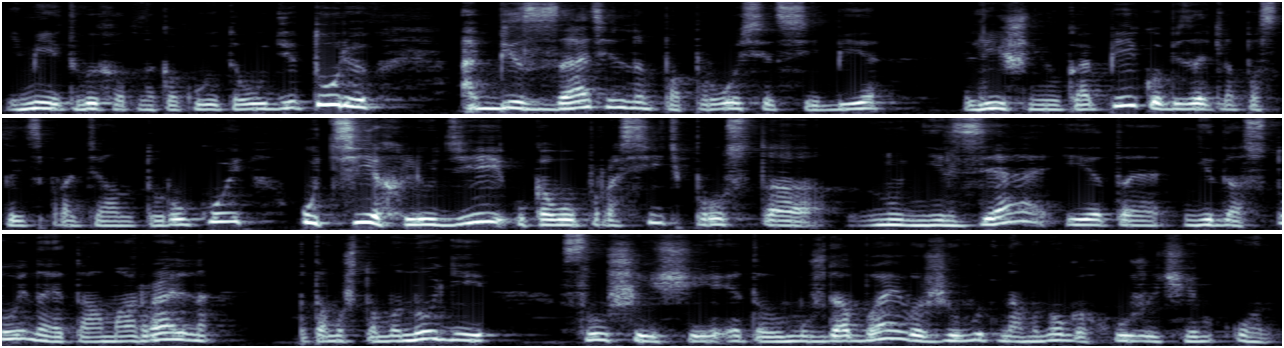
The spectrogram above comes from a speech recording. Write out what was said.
имеет выход на какую-то аудиторию, обязательно попросит себе лишнюю копейку, обязательно постоит с протянутой рукой. У тех людей, у кого просить просто ну, нельзя, и это недостойно, это аморально, потому что многие слушающие этого Муждабаева живут намного хуже, чем он.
